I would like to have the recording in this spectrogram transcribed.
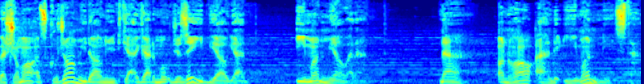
و شما از کجا می‌دانید که اگر معجزه‌ای بیاید ایمان میآورند؟ نه آنها اهل ایمان نیستند.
